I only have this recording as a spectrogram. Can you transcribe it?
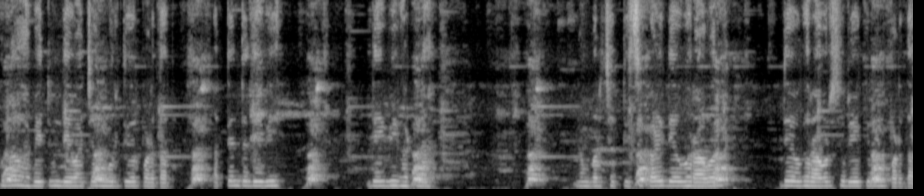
फुलं हवेतून देवाच्या मूर्तीवर पडतात. अत्यंत देवी देवी घटना. नंबर छत्तीस. सकाळी देवघरावर देवघरावर सूर्यकिरण पडतात.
